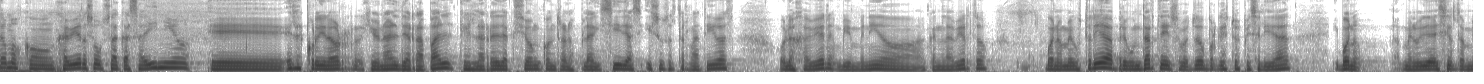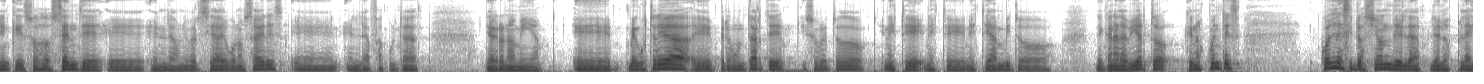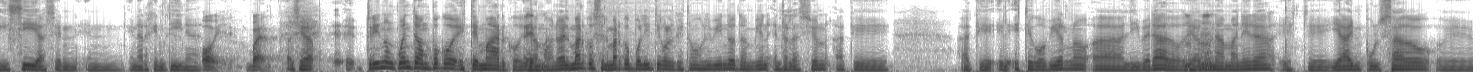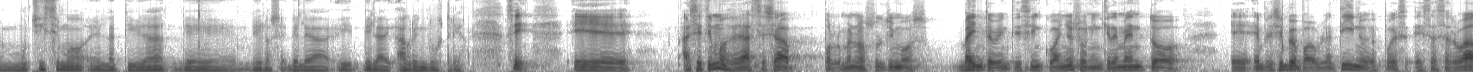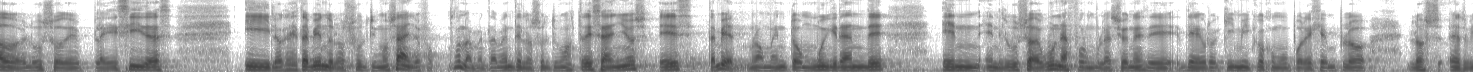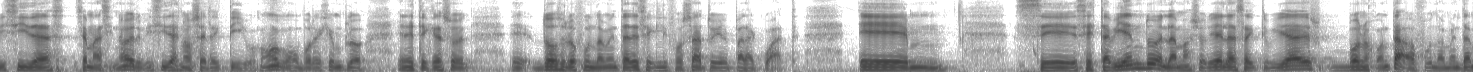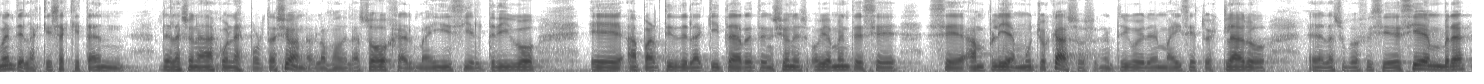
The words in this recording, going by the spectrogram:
estamos con Javier Sousa Casadiño, eh, es el coordinador regional de RAPAL, que es la red de acción contra los plaguicidas y sus alternativas. Hola Javier, bienvenido a Canal Abierto. Bueno, me gustaría preguntarte, sobre todo porque es tu especialidad, y bueno, me olvidé decir también que sos docente eh, en la Universidad de Buenos Aires, en la Facultad de Agronomía. Eh, me gustaría preguntarte, y sobre todo en este, en, este, en este ámbito de Canal Abierto, que nos cuentes ¿Cuál es la situación de, los plaguicidas en, Argentina? Hoy, bueno. O sea, eh, teniendo en cuenta un poco este marco, digamos, ¿no? El marco es el marco político en el que estamos viviendo también en relación a que a que este gobierno ha liberado de alguna manera este, y ha impulsado eh, muchísimo eh, la actividad de, la, agroindustria. Sí, asistimos desde hace ya por lo menos los últimos 20, 25 años a un incremento eh, en principio paulatino, después exacerbado el uso de plaguicidas. Y lo que se está viendo en los últimos años, fundamentalmente en los últimos tres años, es también un aumento muy grande en, el uso de algunas formulaciones de, agroquímicos, como por ejemplo los herbicidas, se llaman así, ¿no? Herbicidas no selectivos, como por ejemplo, en este caso, eh, dos de los fundamentales, el glifosato y el paraquat. Eh, se, está viendo en la mayoría de las actividades, vos nos contabas, fundamentalmente en aquellas que están relacionadas con la exportación, hablamos de la soja, el maíz y el trigo, eh, a partir de la quita de retenciones, obviamente se, amplía en muchos casos, en el trigo y en el maíz esto es claro, eh, la superficie de siembra,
